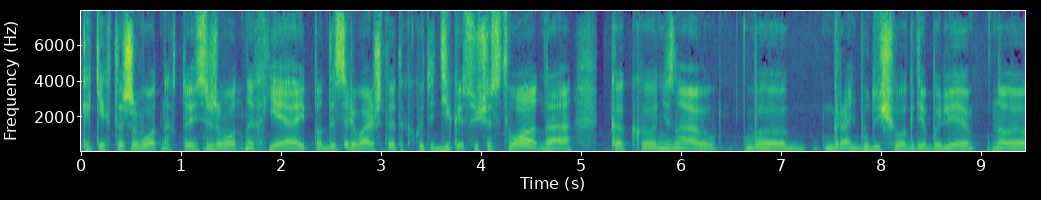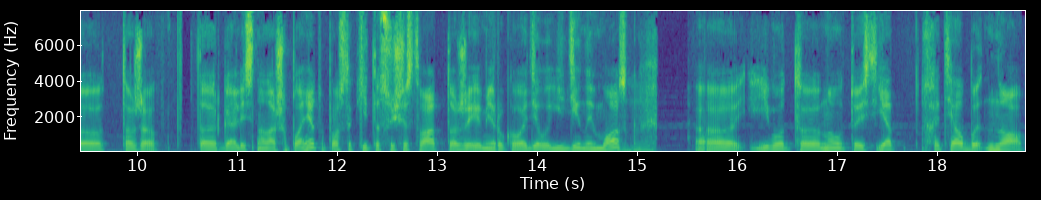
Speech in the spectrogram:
каких-то животных. То есть животных я и подозреваю, что это какое-то дикое существо, да, как, э, не знаю, в грань будущего, где были э, тоже вторгались на нашу планету, просто какие-то существа, тоже ими руководил единый мозг, Мгм. Э, И вот, э, ну, то есть я хотел бы, но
